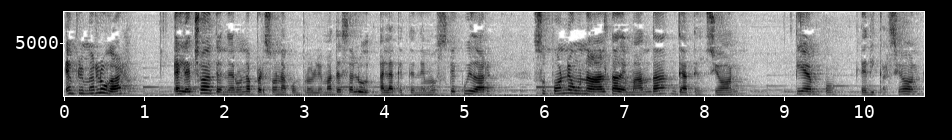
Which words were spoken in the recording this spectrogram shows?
En primer lugar, el hecho de tener una persona con problemas de salud a la que tenemos que cuidar supone una alta demanda de atención, tiempo, dedicación,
